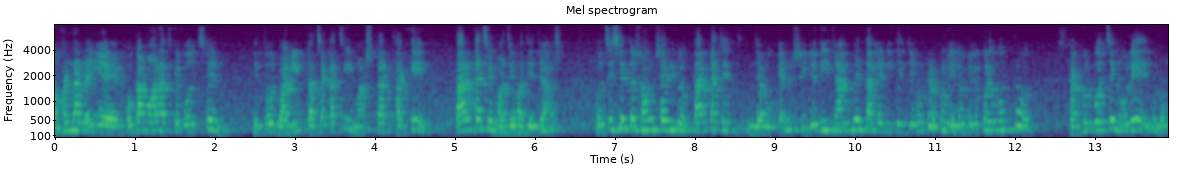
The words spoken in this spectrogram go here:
অখণ্ডা ইয়ে খোকা মহারাজকে বলছেন যে তোর বাড়ির কাছাকাছি মাস্টার থাকে, তার কাছে মাঝে মাঝে যাস। বলছে, সে তো সংসারী লোক, তার কাছে যাব কেন? সে যদি জানবে, তাহলে নিজের জীবনটা ওরকম এলোমেলো করে মরতো ঠাকুর বলছেন, ওরে, ওরম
